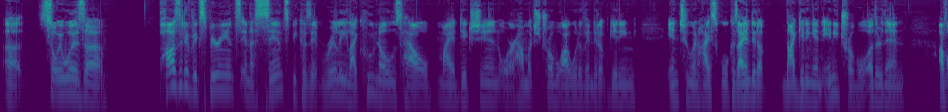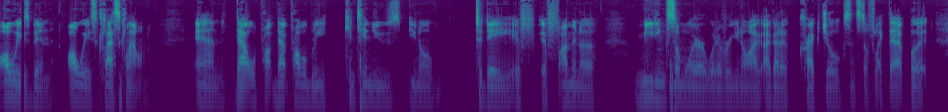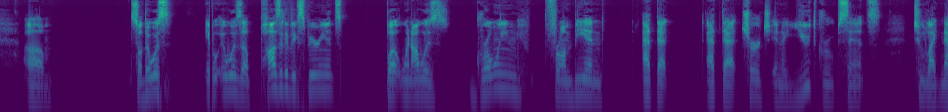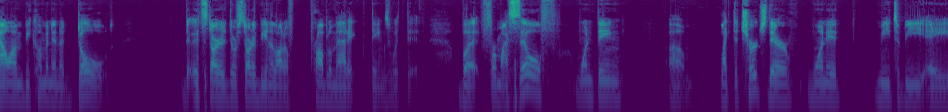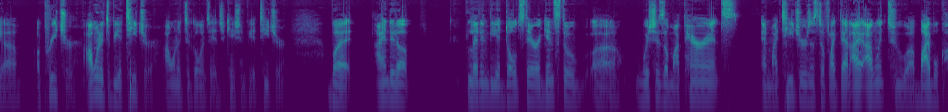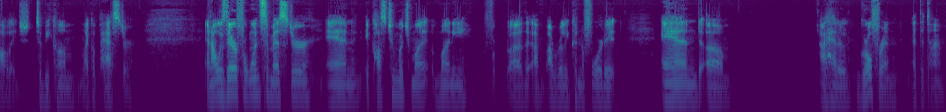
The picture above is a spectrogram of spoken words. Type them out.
uh so it was a positive experience in a sense because it really like who knows how my addiction or how much trouble I would have ended up getting into in high school because I ended up not getting in any trouble other than I've always been always class clown. And that will pro- that probably continues you know today if if I'm in a meeting somewhere or whatever you know I, I gotta crack jokes and stuff like that. But um so there was it, it was a positive experience but when i was growing from being at that at that church in a youth group sense to like now i'm becoming an adult it started there started being a lot of problematic things with it. But for myself one thing um, like the church there wanted me to be a uh, a preacher i wanted to be a teacher i wanted to go into education be a teacher but I ended up letting the adults there against the uh, wishes of my parents and my teachers and stuff like that. I, I went to uh, Bible college to become like a pastor. And I was there for one semester and it cost too much mo- money. For, uh, I, I, really couldn't afford it. And um, I had a girlfriend at the time.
